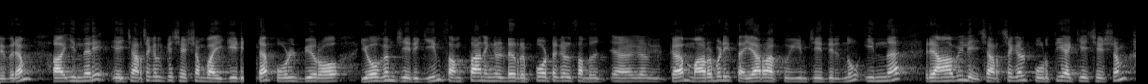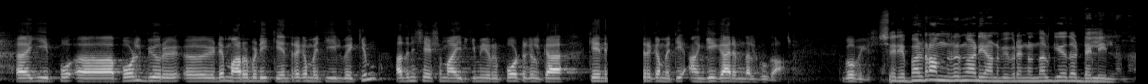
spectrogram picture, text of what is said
വിവരം. ഇന്നലെ ഈ ചർച്ചകൾക്ക് ശേഷം വൈകിട്ട് പോൾ ബ്യൂറോ യോഗം ചേരുകയും സംസ്ഥാനങ്ങളുടെ റിപ്പോർട്ടുകൾ സംബന്ധിച്ച് മറുപടി തയ്യാറാക്കുകയും ചെയ്തിരുന്നു. ഇന്ന് രാവിലെ ചർച്ചകൾ പൂർത്തിയാക്കിയ ശേഷം ഈ പോൾ ബ്യൂറോയുടെ മറുപടി കേന്ദ്ര കമ്മിറ്റിയിൽ വെക്കും അതിനുശേഷമായിരിക്കും ഈ റിപ്പോർട്ടുകൾക്ക് കേന്ദ്ര കമ്മിറ്റി അംഗീകാരം നൽകുക. ഗോപികൃഷ്ണൻ. ശരി ബൽറാം നെടുങ്ങാടിയാണ് വിവരങ്ങൾ നൽകിയത് ഡൽഹിയിൽ നിന്ന്.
